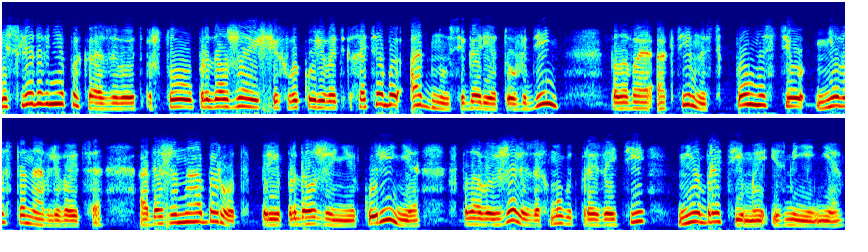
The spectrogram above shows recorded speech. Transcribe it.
Исследования показывают, что у продолжающих выкуривать хотя бы одну сигарету в день половая активность полностью не восстанавливается, а даже наоборот, при продолжении курения в половых железах могут произойти необратимые изменения.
